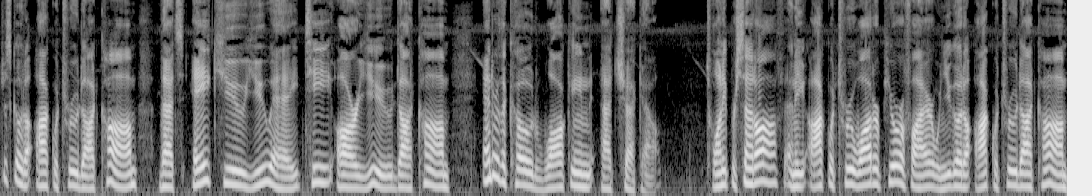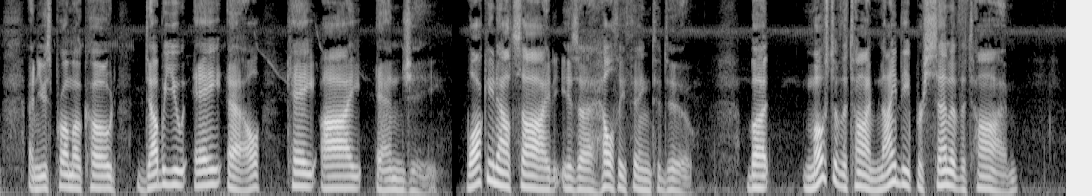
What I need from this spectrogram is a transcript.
Just go to aquatrue.com, that's A Q U A T R U.com, enter the code WALKING at checkout. 20% off any AquaTrue water purifier when you go to aquatrue.com and use promo code W A L K I N G. Walking outside is a healthy thing to do, but most of the time, 90% of the time,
